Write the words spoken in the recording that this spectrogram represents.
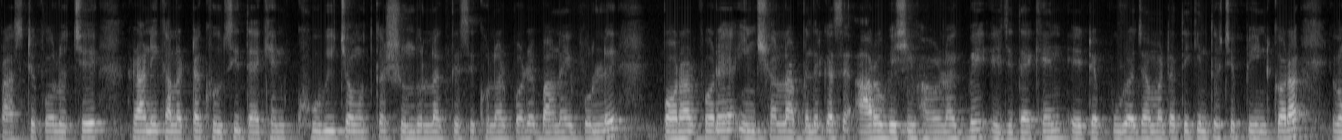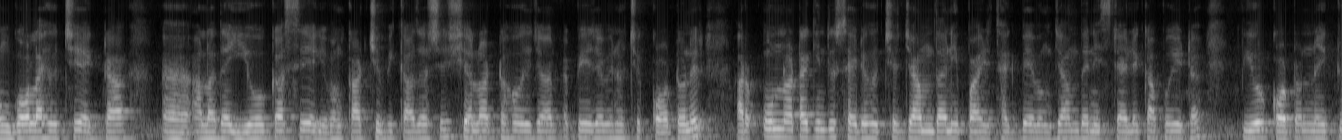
ফার্স্ট অফ অল হচ্ছে রানি কালারটা খুলছি। দেখেন খুবই চমৎকার, সুন্দর লাগতেছে খোলার পরে বানাই পড়লে। পরার পরে ইনশাল্লাহ আপনাদের কাছে আরও বেশি ভালো লাগবে। এই যে দেখেন, এটা পুরো জামাটাতে কিন্তু হচ্ছে প্রিন্ট করা এবং গলায় হচ্ছে একটা আলাদা ইয়োক আছে এবং কারচুপি কাজ আছে। সেলোয়ারটা হয়ে যা, পেয়ে যাবেন হচ্ছে কটনের আর অন্যটা কিন্তু সাইডে হচ্ছে জামদানি পায়ে থাকবে এবং জামদানি স্টাইলে কাপড় এটা। পিওর কটন না একটু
